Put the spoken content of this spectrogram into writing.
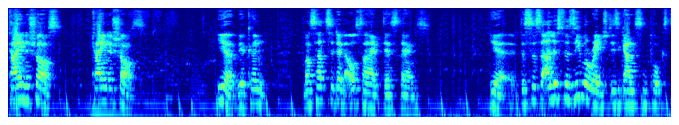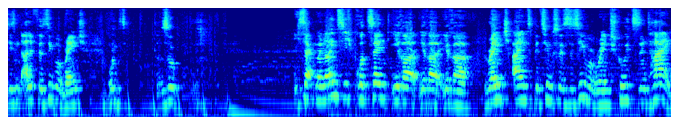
Keine Chance. Keine Chance. Hier, wir können... Was hat sie denn außerhalb der Stance? Hier, das ist alles für Zero Range, diese ganzen Pucks. Die sind alle für Zero Range. Und so... Ich sag mal 90% ihrer, ihrer, ihrer Range 1 bzw. Zero Range Tools sind high.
